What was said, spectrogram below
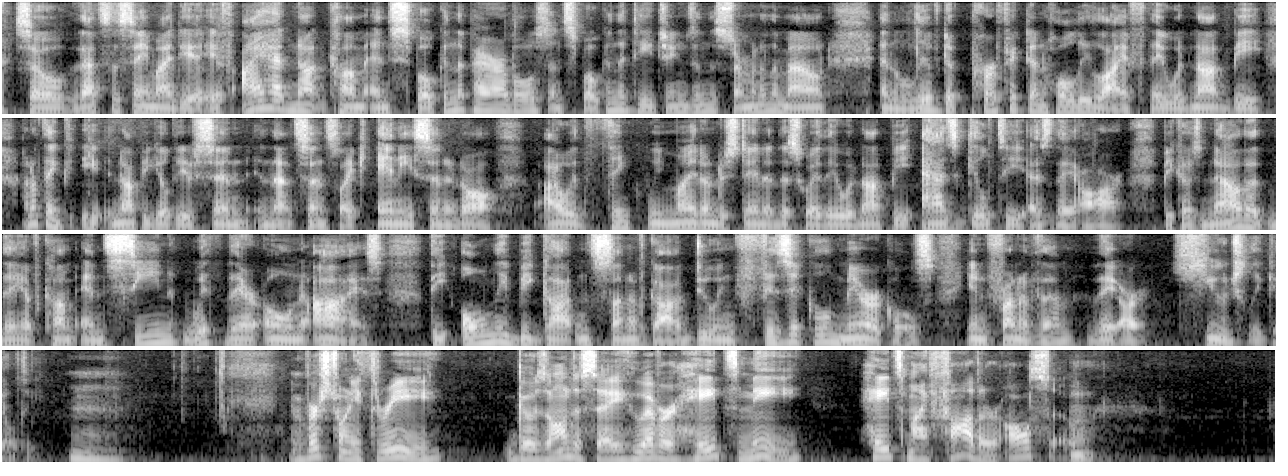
So that's the same idea. If I had not come and spoken the parables and spoken the teachings and the Sermon on the Mount and lived a perfect and holy life, they would not be, I don't think, he- not be guilty of sin in that sense, like any sin at all. I would think we might understand it this way. They would not be as guilty as they are because now that they have come and seen with their own eyes the only begotten Son of God doing physical miracles in front of them, they are hugely guilty. Hmm. And verse 23 goes on to say, Whoever hates me hates my Father also. Hmm.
